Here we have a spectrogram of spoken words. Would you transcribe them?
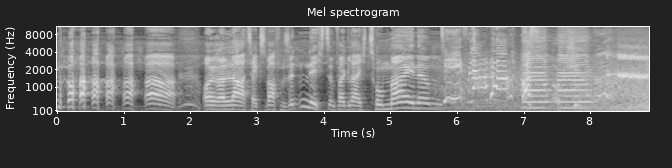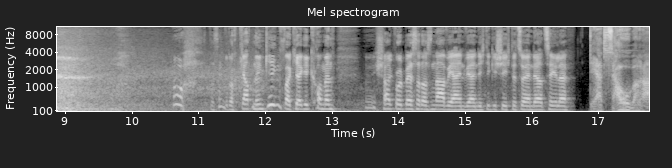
Eure Latexwaffen sind nichts im Vergleich zu meinem. Oh, da sind wir doch glatt in den Gegenverkehr gekommen. Ich schalte wohl besser das Navi ein, während ich die Geschichte zu Ende erzähle. Der Zauberer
